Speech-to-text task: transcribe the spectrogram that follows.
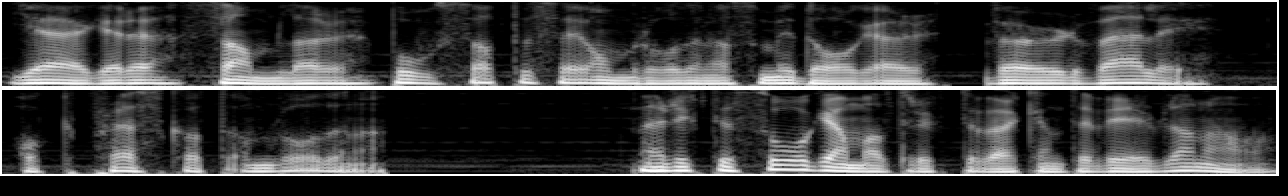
Jägare, samlare bosatte sig i områdena som idag är Verd Valley och Prescott-områdena. Men riktigt så gammalt rykte verkar inte virvlarna ha.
